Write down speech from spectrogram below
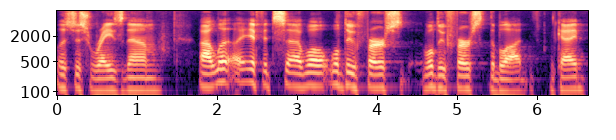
let's just raise them. Uh, if it's, uh, we'll we'll do first. We'll do first the blood. Okay.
